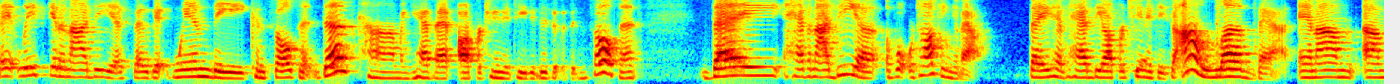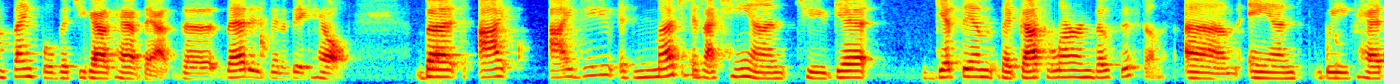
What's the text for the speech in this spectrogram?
they at least get an idea so that when the consultant does come and you have that opportunity to visit with the consultant, they have an idea of what we're talking about. They have had the opportunity. So I love that. And I'm I'm thankful that you guys have that. The that has been a big help. But I I do as much as I can to get get them they've got to learn those systems um, and we've had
